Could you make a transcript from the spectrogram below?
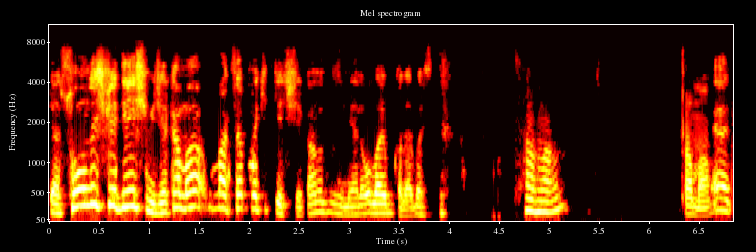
Yani sonunda hiçbir şey değişmeyecek ama maksat vakit geçecek. Anladınız mı? Yani olay bu kadar basit. Tamam. Tamam. Evet.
